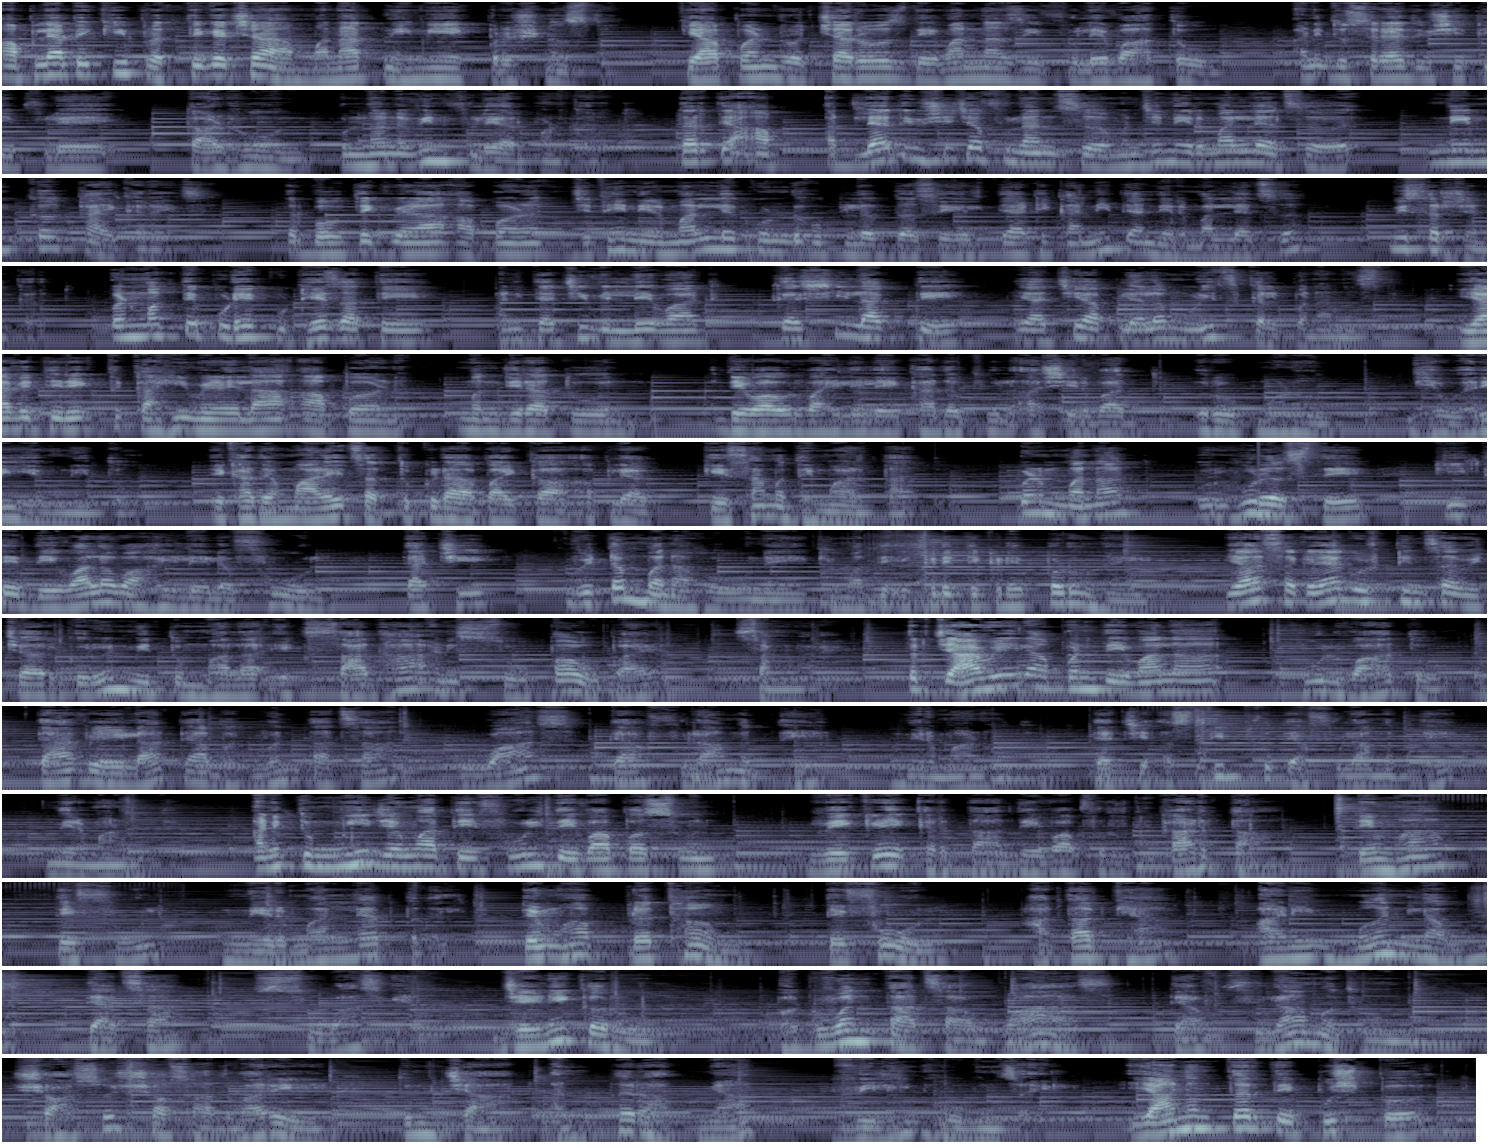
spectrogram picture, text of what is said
आपल्यापैकी प्रत्येकाच्या मनात नेहमी एक प्रश्न असतो की आपण रोजच्या रोज देवांना जी फुले वाहतो आणि दुसऱ्या दिवशी ती फुले काढून पुन्हा नवीन फुले अर्पण करतो तर त्या आदल्या दिवशीच्या फुलांचं म्हणजे निर्माल्याचं नेमकं काय करायचं? तर बहुतेक वेळा आपण जिथे निर्माल्य कुंड उपलब्ध असेल त्या ठिकाणी त्या निर्माल्याचं विसर्जन करतो. पण मग ते पुढे कुठे जाते आणि त्याची विल्हेवाट कशी लागते याची आपल्याला मुळीच कल्पना नसते. या व्यतिरिक्त काही वेळेला आपण मंदिरातून देवावर वाहिलेले एखादं फूल आशीर्वाद रूप म्हणून घेऊ घरी घेऊन येतो. एखाद्या माळेचा तुकडा बायका आपल्या केसामध्ये माळतात. पण मनात हुरहुर असते की ते देवाला वाहिलेलं फूल त्याची विटंबना होऊ नये किंवा ते इकडे तिकडे पडू नये. या सगळ्या गोष्टींचा विचार करून मी तुम्हाला एक साधा आणि सोपा उपाय सांगणार आहे. तर ज्यावेळी आपण देवाला फूल वाहतो त्यावेळेला त्या भगवंताचा वास त्या फुलामध्ये निर्माण होतो. त्याचे अस्तित्व त्या फुलामध्ये निर्माण होते. आणि तुम्ही जेव्हा ते फूल देवापासून वेगळे करता देवापुरून काढता तेव्हा ते फूल निर्माल्यात बदलते. तेव्हा प्रथम ते फूल हातात घ्या आणि मन लावून त्याचा सुवास घ्या. जेणेकरून भगवंताचा वास त्या फुलामधून श्वासोश्वासाद्वारे तुमच्या अंतरात्म्यात विलीन होऊन जाईल. यानंतर ते पुष्प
